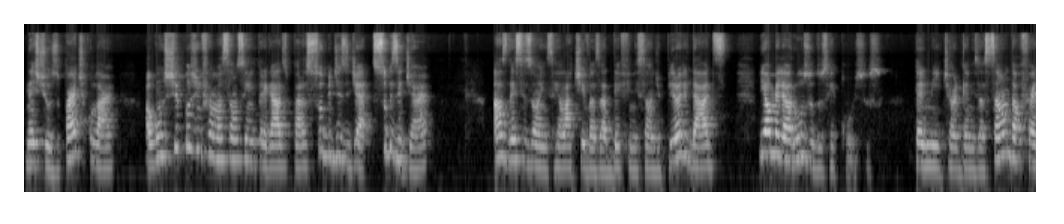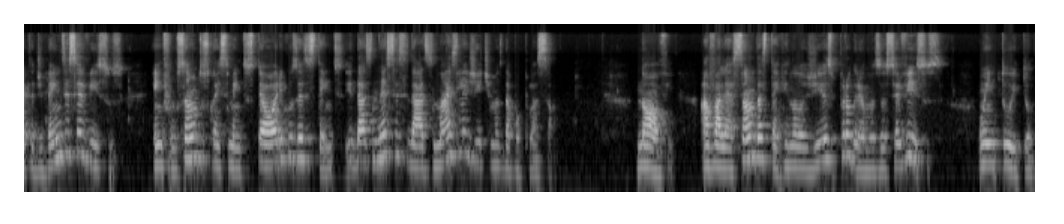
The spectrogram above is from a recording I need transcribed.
Neste uso particular, alguns tipos de informação são empregados para subsidiar, subsidiar as decisões relativas à definição de prioridades e ao melhor uso dos recursos. Permite a organização da oferta de bens e serviços em função dos conhecimentos teóricos existentes e das necessidades mais legítimas da população. 9 avaliação das tecnologias, programas ou serviços. O intuito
